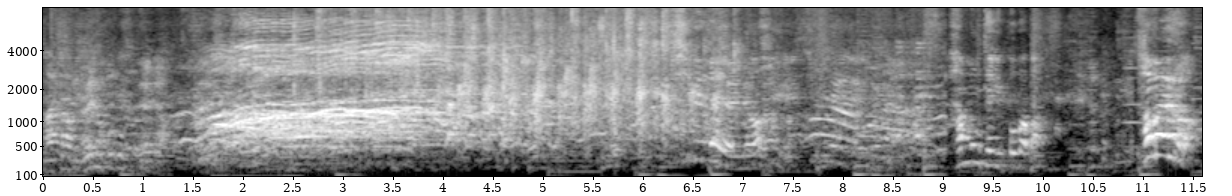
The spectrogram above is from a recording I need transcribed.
아 잠깐 열명 뽑겠어 열 명. 10일 날 열 명. 한몽택이 뽑아봐. 서마유로.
